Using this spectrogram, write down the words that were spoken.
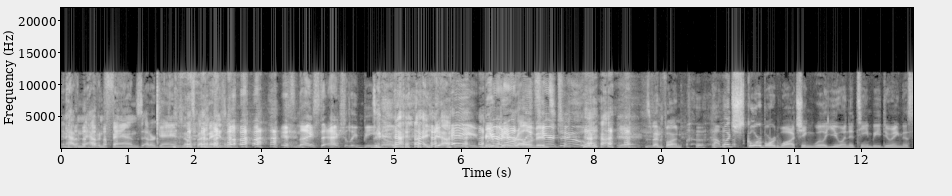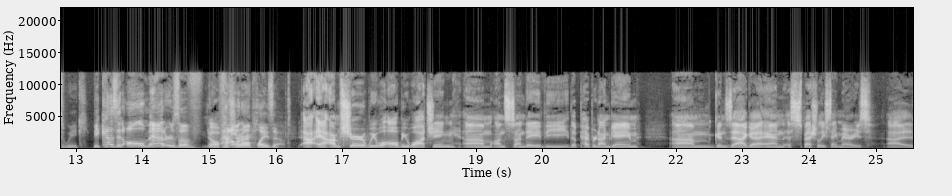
and having, having fans at our games, you know, it's been amazing. it's nice to actually be known. yeah. hey, be, we're be relevant. here too. yeah. It's been fun. How much scoreboard watching will you and the team be doing this week? Because it all matters of Oh, for how it sure. All plays out. I, I- I'm sure we will all be watching um, on Sunday the the Pepperdine game, um, Gonzaga, and especially St. Mary's. Uh,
